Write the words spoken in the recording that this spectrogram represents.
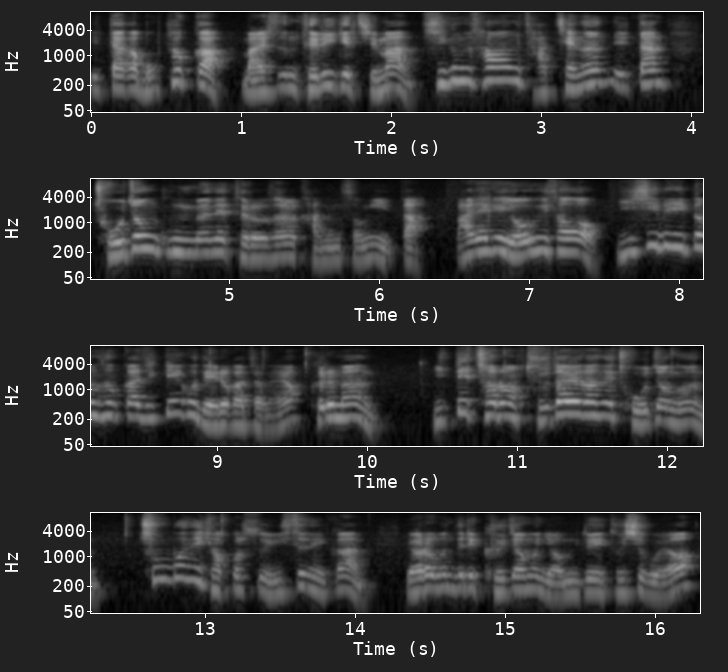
이따가 목표가 말씀드리겠지만 지금 상황 자체는 일단 조정 국면에 들어설 가능성이 있다. 만약에 여기서 21평선까지 깨고 내려갔잖아요. 그러면 이때처럼 두 달간의 조정은 충분히 겪을 수 있으니까 여러분들이 그 점은 염두에 두시고요.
